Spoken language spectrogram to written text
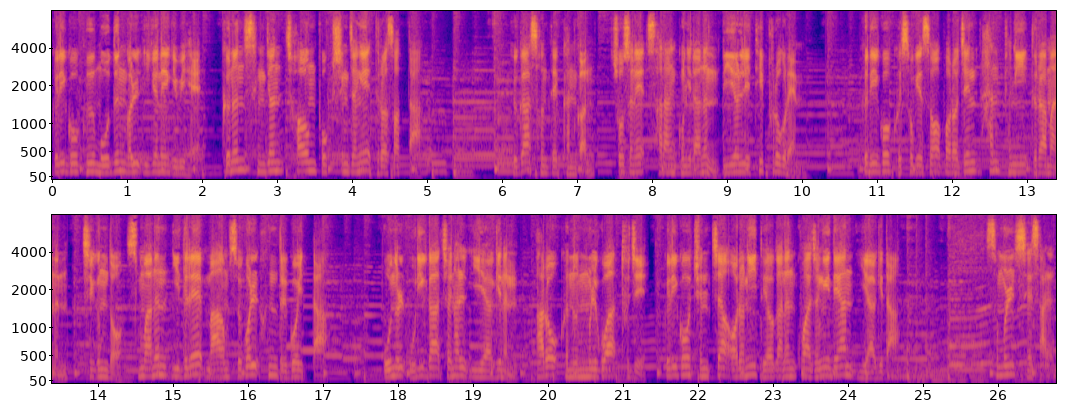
그리고 그 모든 걸 이겨내기 위해 그는 생전 처음 복싱장에 들어섰다. 그가 선택한 건 조선의 사랑꾼이라는 리얼리티 프로그램. 그리고 그 속에서 벌어진 한 편의 드라마는 지금도 수많은 이들의 마음속을 흔들고 있다. 오늘 우리가 전할 이야기는 바로 그 눈물과 투지, 그리고 진짜 어른이 되어가는 과정에 대한 이야기다. 23살,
